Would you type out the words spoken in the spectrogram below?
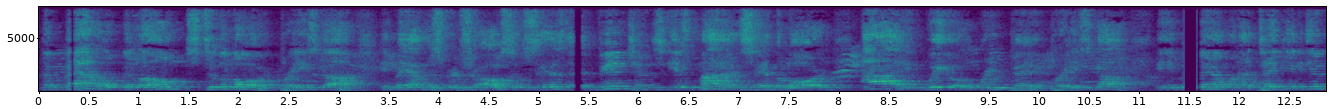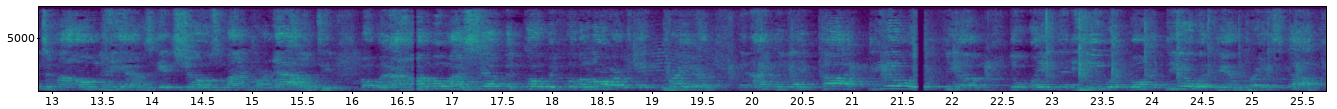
The battle belongs to the Lord. Praise God. Amen. The scripture also says that vengeance is mine, said the Lord. I will repay. Praise God. Amen. When I my own hands, it shows my carnality. But when I humble myself and go before the Lord in prayer, then I can let God deal with them the way that He would want to deal with them. Praise God.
